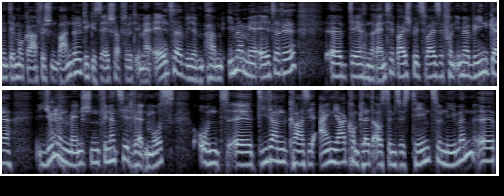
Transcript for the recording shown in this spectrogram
einen demografischen Wandel, die Gesellschaft wird immer älter, wir haben immer mehr Ältere, äh, deren Rente beispielsweise von immer weniger jungen Menschen finanziert werden muss. Und äh, die dann quasi ein Jahr komplett aus dem System zu nehmen, äh,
